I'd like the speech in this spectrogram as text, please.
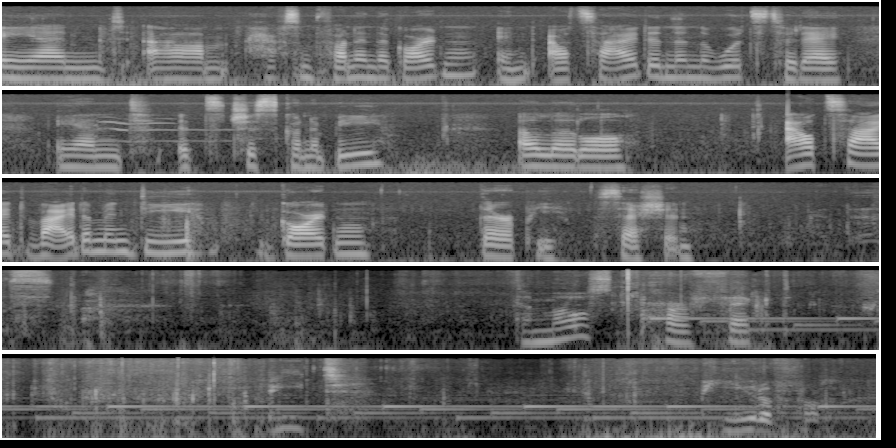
and um, have some fun in the garden and outside and in the woods today. And it's just going to be a little outside vitamin D garden therapy session. The most perfect beat. Beautiful.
